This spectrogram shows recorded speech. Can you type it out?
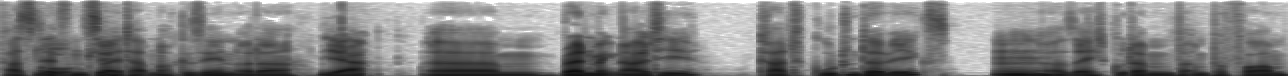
Hast du die Oh, letzten okay. zwei Etappen noch gesehen? Oder Ja. ähm, Brand McNulty, gerade gut unterwegs, Mhm. also echt gut am, am Performen.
